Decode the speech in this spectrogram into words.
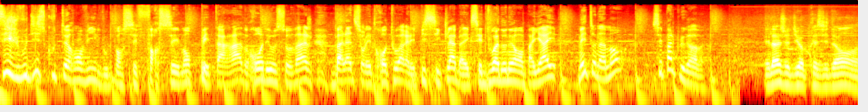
Si je vous dis scooter en ville, vous pensez forcément pétarade, rodéo sauvage, balade sur les trottoirs et les pistes cyclables avec ses doigts d'honneur en pagaille, mais étonnamment, c'est pas le plus grave. Et là, j'ai dit au président, euh,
